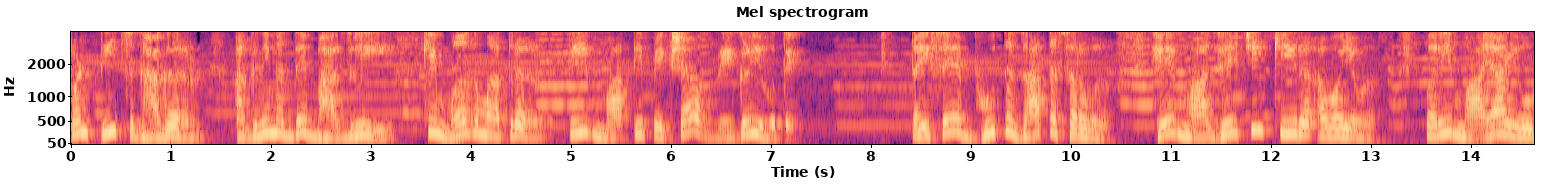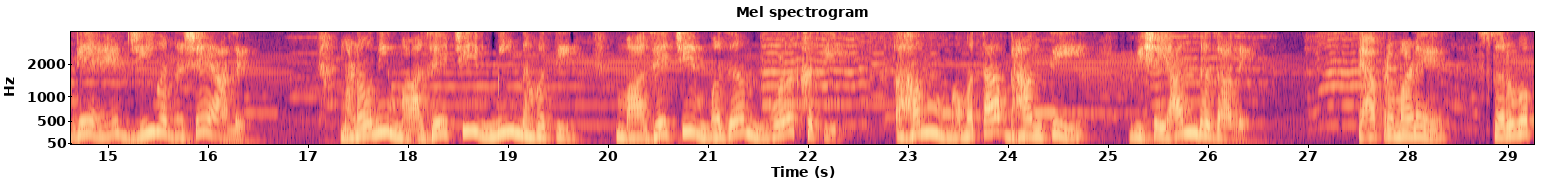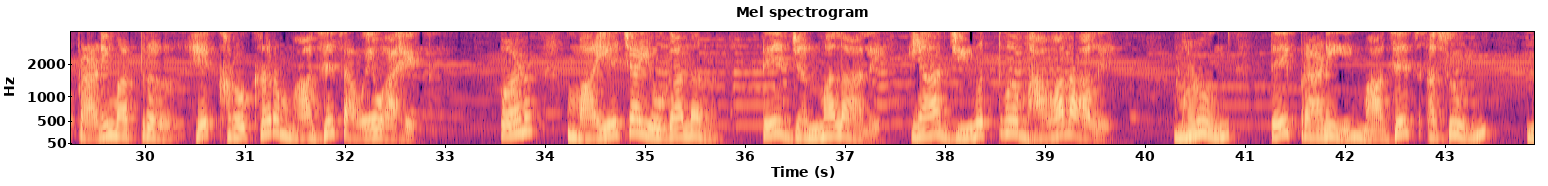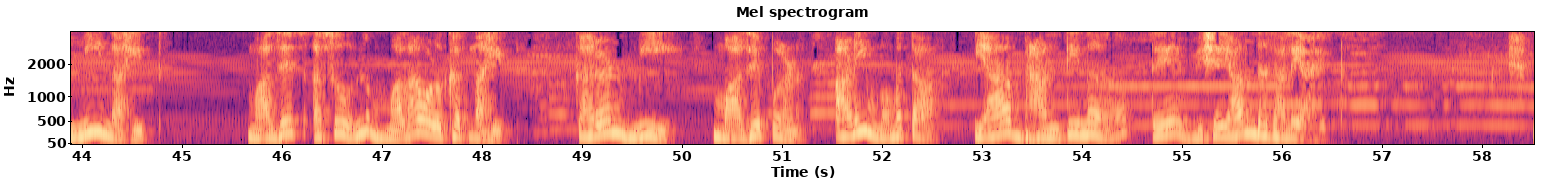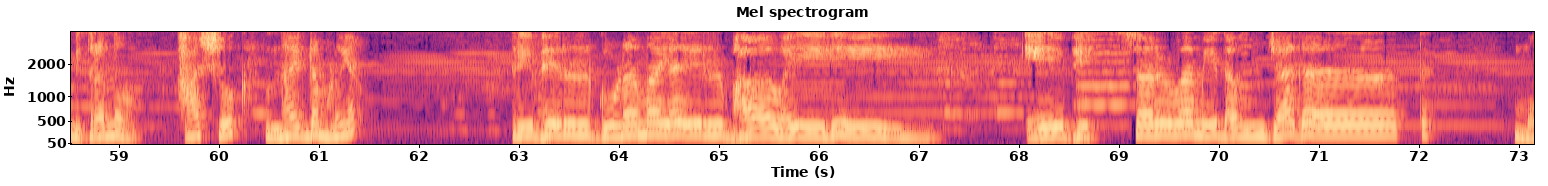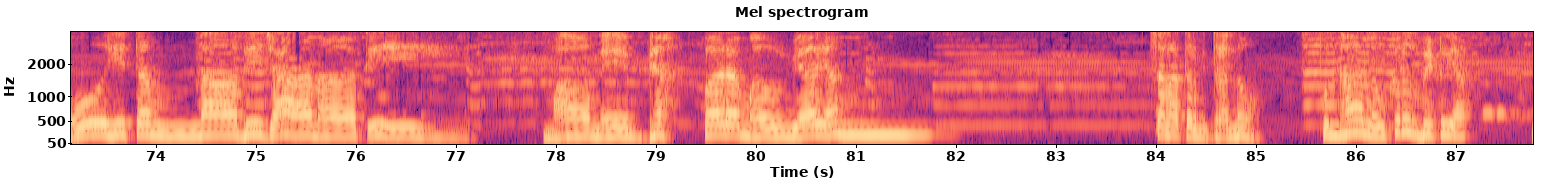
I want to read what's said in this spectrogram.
पण तीच घागर अग्नीमध्ये भाजली की मग मात्र ती मातीपेक्षा वेगळी होते. तैसे भूत जात सर्व हे माझेची कीर अवयव परी माया योगे जीवदशे आले. म्हणून माझेची मी नव्हती माझेची मज नोळखती अहम ममता भ्रांती विषयांध झाले त्याप्रमाणे सर्व प्राणी मात्र हे खरोखर माझेच अवयव आहेत. पण मायेच्या योगानं ते जन्माला आले या जीवत्व भावाला आले. म्हणून ते प्राणी माझेच असून मी नाहीत. माझेच असून मला ओळखत नाहीत. कारण मी माझेपण आणि ममता या भ्रांतीनं ते विषयांध झाले आहेत. मित्रांनो हा श्लोक पुन्हा एकदा म्हणूया. त्रिभिर्गुणमयैर्भावैः एभिः सर्वमिदं जगत् मोहितं नाभिजानाति मामेभ्यः परमव्ययम्। चला तर मित्रांनो पुन्हा लवकरच भेटूया.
